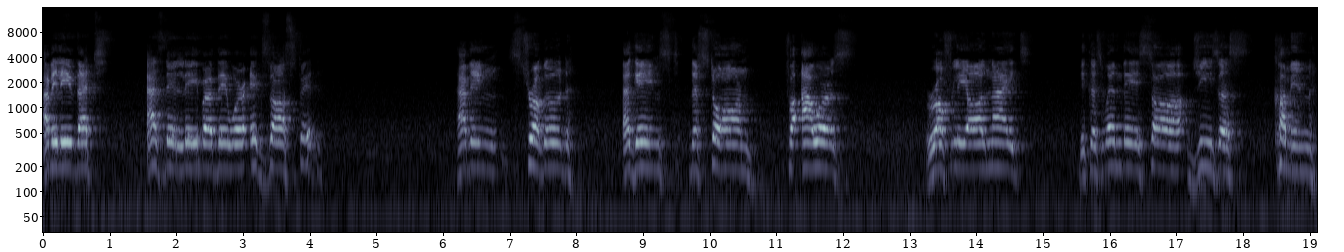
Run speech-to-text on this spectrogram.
I believe that as they labored, they were exhausted, having struggled against the storm for hours, roughly all night, because when they saw Jesus coming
